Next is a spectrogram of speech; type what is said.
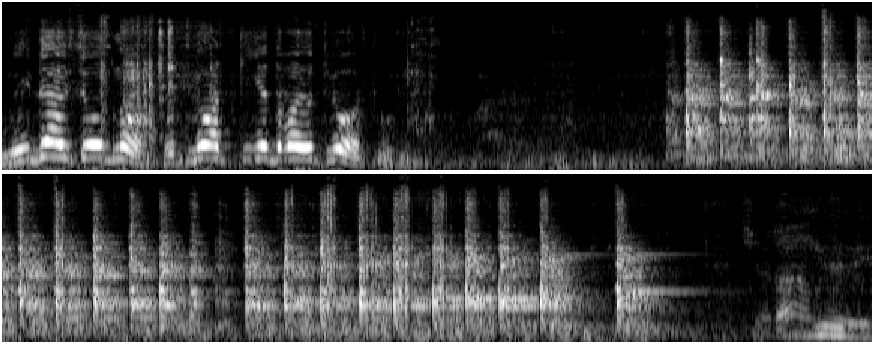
Не йде все одно. Отвертки є, давай отвертку. Юрій.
